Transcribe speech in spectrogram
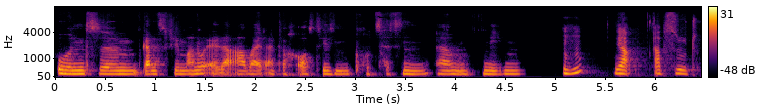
und ähm, ganz viel manuelle Arbeit einfach aus diesen Prozessen ähm, nehmen. Mhm. Ja, absolut.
